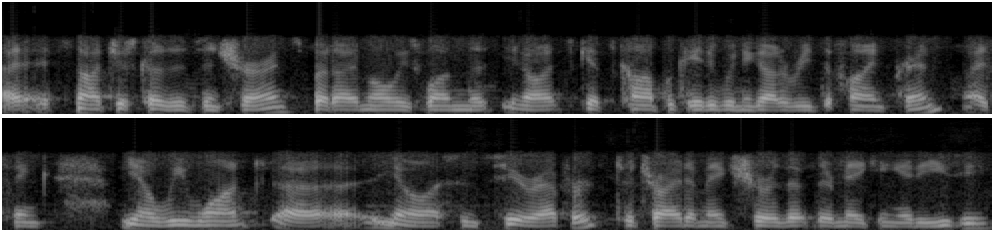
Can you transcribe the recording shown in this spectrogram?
I, it's not just because it's insurance, but I'm always one that you know it gets complicated when you got to read the fine print. I think you know we want uh, you know a sincere effort to try to make sure that they're making it easy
